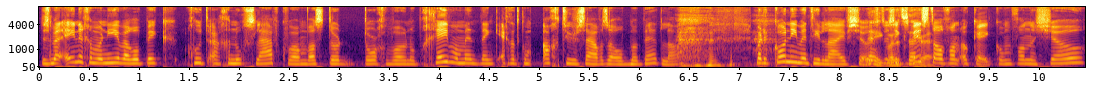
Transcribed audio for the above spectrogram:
Dus mijn enige manier waarop ik goed aan genoeg slaap kwam... was door, door gewoon op een gegeven moment... denk ik echt dat ik om acht uur s'avonds al op mijn bed lag. maar dat kon niet met die live shows. Nee, ik dus ik wist al van, oké, ik kom van een show...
